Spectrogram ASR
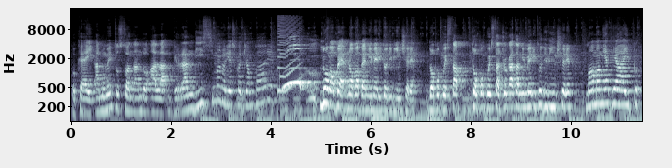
Ok, al momento sto andando alla grandissima, non riesco a giampare. No, vabbè, no, vabbè, mi merito di vincere. Dopo questa, dopo questa giocata mi merito di vincere. Mamma mia che hype,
